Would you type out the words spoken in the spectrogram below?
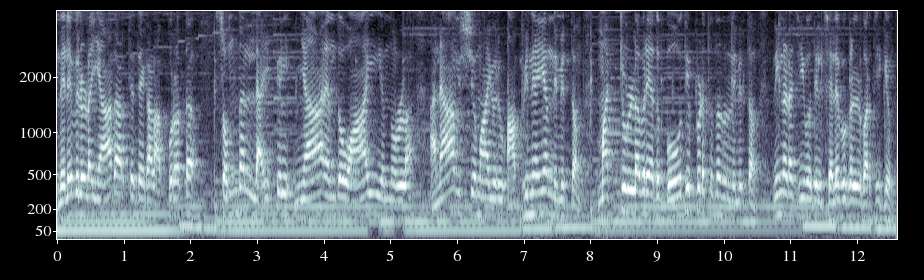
നിലവിലുള്ള യാഥാർത്ഥ്യത്തെക്കാൾ അപ്പുറത്ത് സ്വന്തം ലൈഫിൽ ഞാൻ എന്തോ ആയി എന്നുള്ള അനാവശ്യമായ ഒരു അഭിനയം നിമിത്തം മറ്റുള്ളവരെ അത് ബോധ്യപ്പെടുത്തുന്നത് നിമിത്തം നിങ്ങളുടെ ജീവിതത്തിൽ ചെലവുകൾ വർദ്ധിക്കും.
